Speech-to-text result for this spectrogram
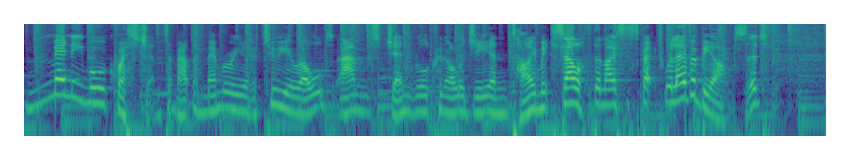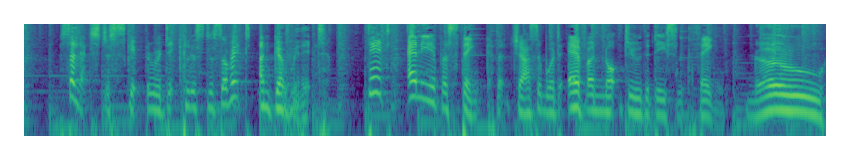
many more questions about the memory of a two year old and general chronology and time itself than I suspect will ever be answered. So let's just skip the ridiculousness of it and go with it. Did any of us think that Jazza would ever not do the decent thing? No.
